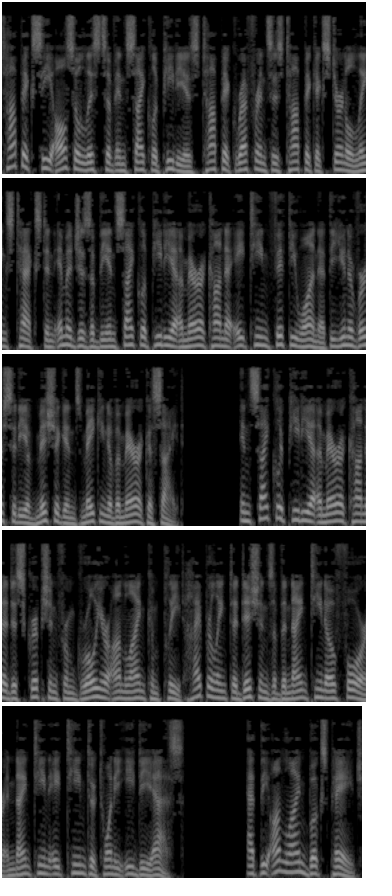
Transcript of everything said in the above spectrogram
Topic see also Lists of encyclopedias topic References topic External links Text and images of the Encyclopaedia Americana 1851 at the University of Michigan's Making of America site Encyclopaedia Americana description from Grolier Online Complete hyperlinked editions of the 1904 and 1918–20 eds. At the online books page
